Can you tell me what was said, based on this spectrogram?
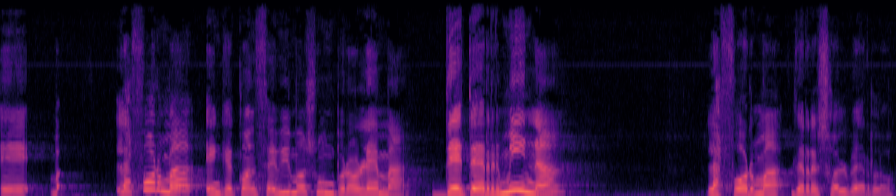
Eh, la forma en que concebimos un problema determina la forma de resolverlo.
